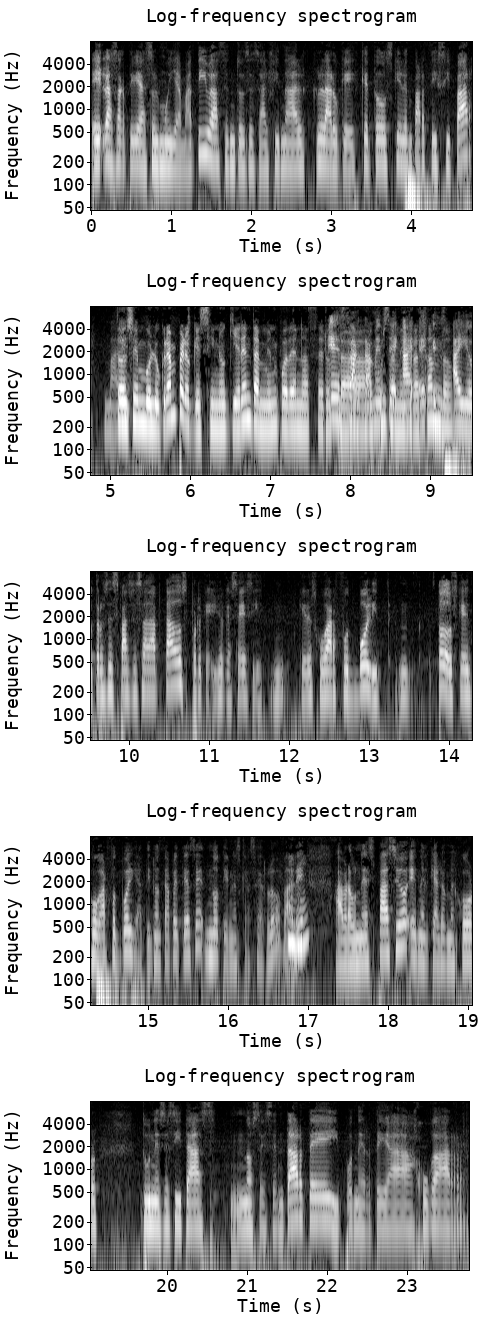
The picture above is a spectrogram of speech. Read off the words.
eh, las actividades son muy llamativas, entonces al final, claro que, que todos quieren participar. Todos se involucran, pero que si no quieren también pueden hacer otra Exactamente, cosa hay, hay, otros espacios adaptados porque yo que sé, si quieres jugar fútbol y todos quieren jugar fútbol y a ti no te apetece, no tienes que hacerlo, ¿vale? Habrá un espacio en el que a lo mejor tú necesitas, no sé, sentarte y ponerte a jugar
